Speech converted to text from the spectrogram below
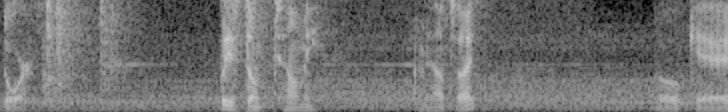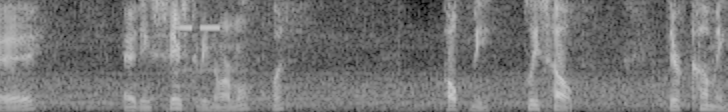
Door. Please don't tell me. I'm outside. Okay. Everything seems to be normal. What? Help me. Please help. They're coming.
